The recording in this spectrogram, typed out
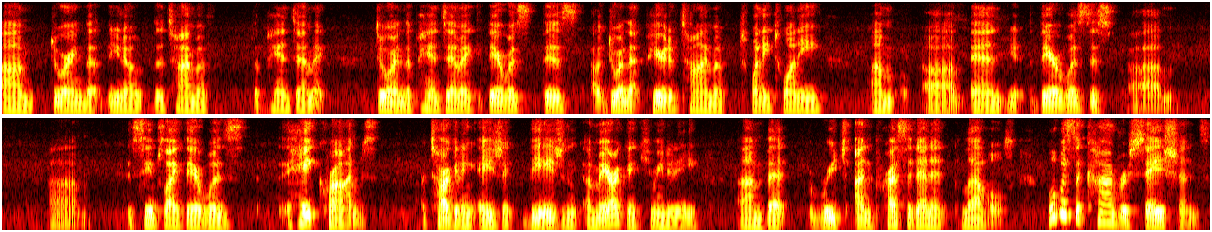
um, during the you know the time of the pandemic. During the pandemic, there was this uh, during that period of time of 2020, um, um, and there was this. Um, um, it seems like there was hate crimes targeting Asian the Asian American community um, that reach unprecedented levels. What was the conversations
